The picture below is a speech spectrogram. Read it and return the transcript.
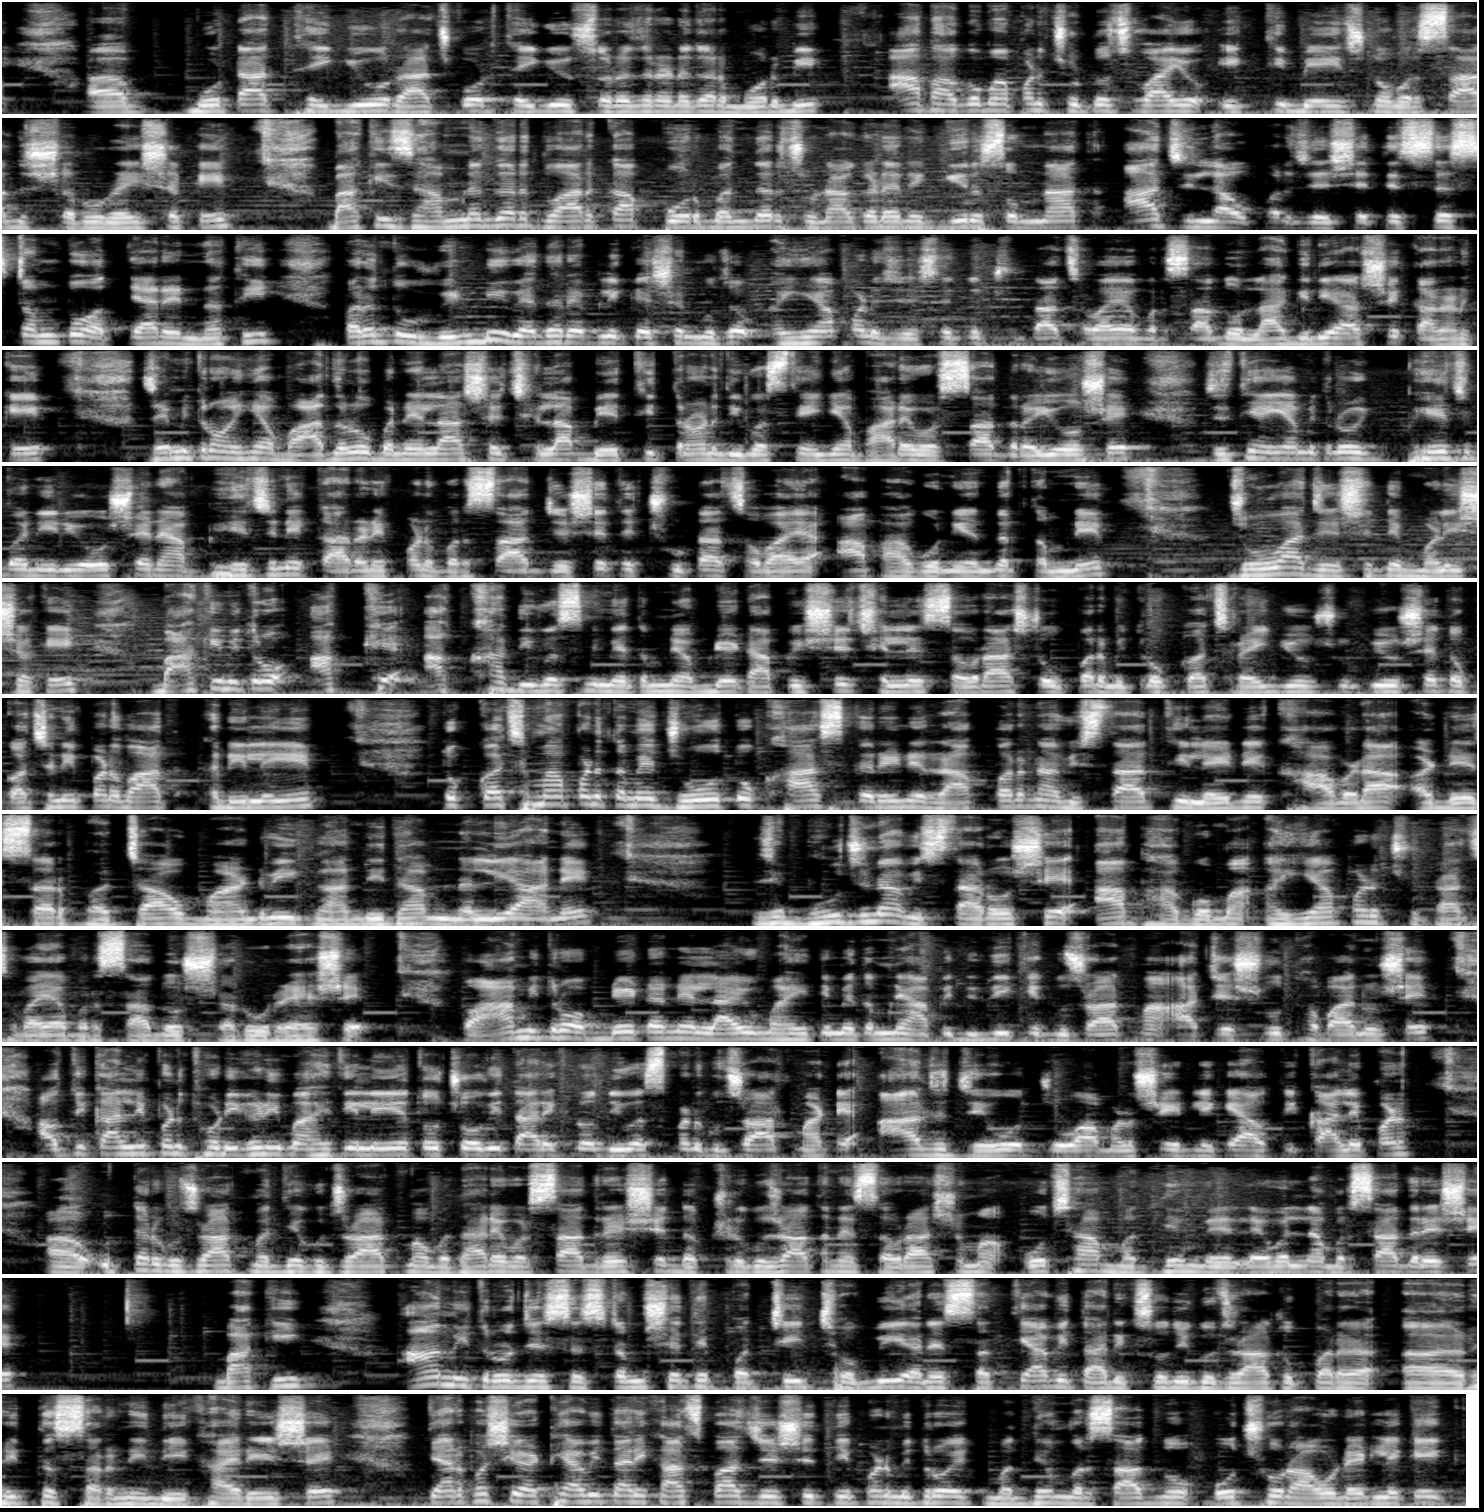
બોટાદ થઈ ગયું, રાજકોટ થઈ ગયું, સુરેન્દ્રનગર, મોરબી, આ ભાગોમાં પણ છૂટોછવાયો એકથી બે ઇંચનો વરસાદ શરૂ રહી શકે. બાકી જામનગર, દ્વારકા, પોરબંદર, જુનાગઢ અને ગીર સોમનાથ આ જિલ્લા ઉપર જે છે તે સિસ્ટમ તો અત્યારે નથી, પરંતુ વિન્ડી વેધર એપ્લિકેશન મુજબ અહીંયા પણ જે છે તે છૂટાછવાયા વરસાદો લાગી રહ્યા છે. કારણ કે જે મિત્રો અહીંયા વાદળો બનેલા છે, છેલ્લા બેથી ત્રણ દિવસથી અહીંયા ભારે વરસાદ રહ્યો છે. જેથી અહીંયા મિત્રો એક ભેજ બની રહ્યો છે અને આ ભેજને કારણે પણ વરસાદ જે છે તે છૂટાછવાયા આ ભાગોની અંદર તમને જોવા જે છે તે મળી શકે. બાકી મિત્રો આખે આખા દિવસની મેં તમને અપડેટ આપી છે. છેલ્લે સૌરાષ્ટ્ર ઉપર મિત્રો કચ્છ રહી ગયું ચૂક્યું છે. તો કચ્છની પણ વાત કરી લઈએ. તો કચ્છમાં પણ તમે જુઓ તો ખાસ કરીને રાપરના વિસ્તારથી લઈને ખાવડા, અડેસર, ભચાઉ, માંડવી, ગાંધીધામ, નલિયા અને જે ભુજના વિસ્તારો છે, આ ભાગોમાં અહીંયા પણ છૂટાછવાયા વરસાદો શરૂ રહેશે. તો આ મિત્રો અપડેટ અને લાઈવ માહિતી મેં તમને આપી દીધી કે ગુજરાતમાં આજે શું થવાનું છે. આવતીકાલની પણ થોડી ઘણી માહિતી લઈએ તો ચોવીસ તારીખનો દિવસ પણ ગુજરાત માટે આજ જેવો જોવા મળશે. એટલે કે આવતીકાલે પણ ઉત્તર ગુજરાત, મધ્ય ગુજરાતમાં વધારે વરસાદ રહેશે. દક્ષિણ ગુજરાત અને સૌરાષ્ટ્રમાં ઓછા મધ્યમ લેવલના વરસાદ રહેશે. બાકી આ મિત્રો જે સિસ્ટમ છે તે પચીસ, છવ્વીસ અને સત્યાવીસ તારીખ સુધી ગુજરાત ઉપર રીતસરની દેખાઈ રહી છે. ત્યાર પછી અઠ્યાવીસ તારીખ આસપાસ જે છે તે પણ મિત્રો એક મધ્યમ વરસાદનો ઓછો રાઉન્ડ એટલે કે એક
